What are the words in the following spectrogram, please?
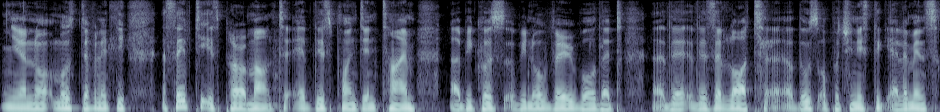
Yeah, no, most definitely. Safety is paramount at this point in time uh, because we know very well that uh, there, there's a lot, uh, those opportunistic elements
